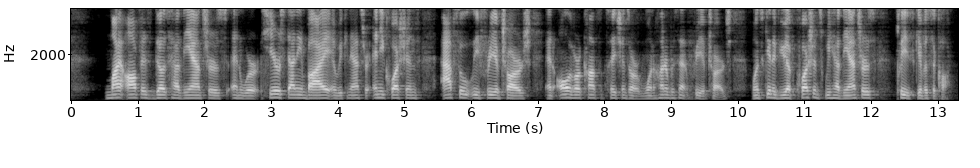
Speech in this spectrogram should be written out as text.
my office does have the answers, and we're here standing by, and we can answer any questions absolutely free of charge, and all of our consultations are 100% free of charge. Once again, if you have questions, we have the answers. Please give us a call.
